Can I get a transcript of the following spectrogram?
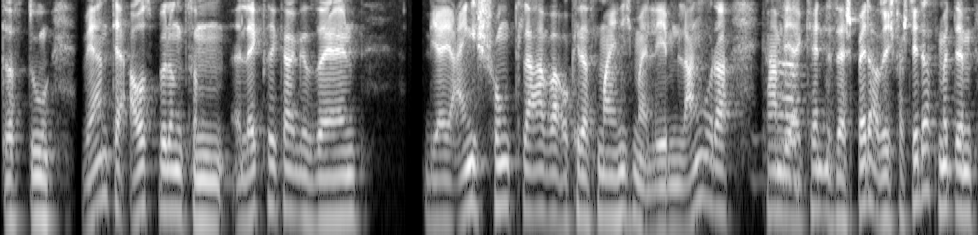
dass du während der Ausbildung zum Elektrikergesellen dir ja eigentlich schon klar war, okay, das mache ich nicht mein Leben lang oder kam ja. die Erkenntnis sehr später? Also ich verstehe das mit dem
